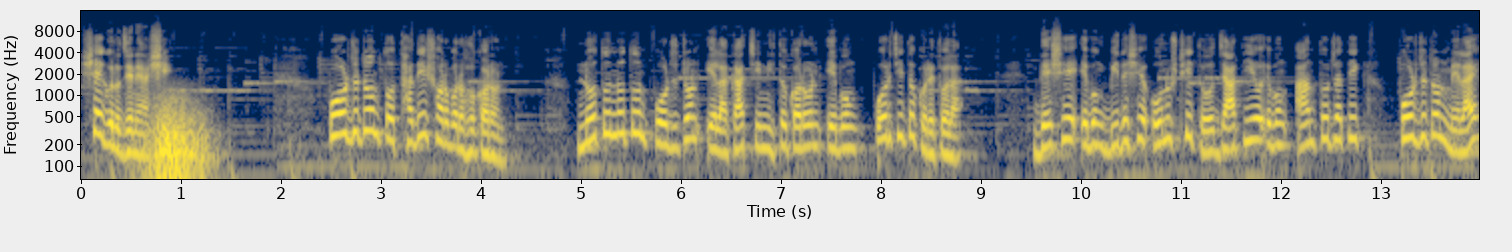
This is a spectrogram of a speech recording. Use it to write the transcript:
সেগুলো জেনে আসি। পর্যটন তথ্যাদি সরবরাহকরণ। নতুন নতুন পর্যটন এলাকা চিহ্নিতকরণ এবং পরিচিত করে তোলা। দেশে এবং বিদেশে অনুষ্ঠিত জাতীয় এবং আন্তর্জাতিক পর্যটন মেলায়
